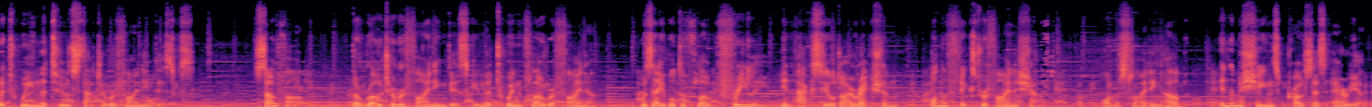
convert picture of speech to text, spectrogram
between the two stator refining discs. So far, the rotor refining disc in the twin flow refiner was able to float freely in axial direction on the fixed refiner shaft, on a sliding hub, in the machine's process area.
